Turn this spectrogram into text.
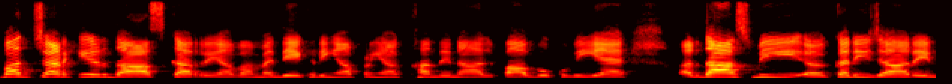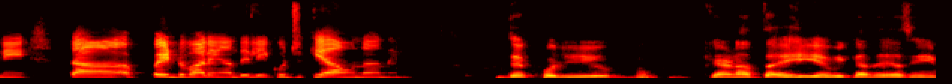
ਵੱਧ ਚੜ ਕੇ ਅਰਦਾਸ ਕਰ ਰਿਹਾ ਵਾ ਮੈਂ ਦੇਖ ਰਹੀ ਹਾਂ ਆਪਣੀਆਂ ਅੱਖਾਂ ਦੇ ਨਾਲ ਭਾਵੁਕ ਵੀ ਹੈ ਅਰਦਾਸ ਵੀ ਅ, ਕਰੀ ਜਾ ਰਹੇ ਨੇ ਤਾਂ ਪਿੰਡ ਵਾਲਿਆਂ ਦੇ ਲਈ ਕੁਝ ਕਿਹਾ ਉਹਨਾਂ ਨੇ ਦੇਖੋ ਜੀ ਕਹਿਣਾ ਤਾਂ ਇਹੀ ਹੈ ਵੀ ਕਹਿੰਦੇ ਅਸੀਂ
